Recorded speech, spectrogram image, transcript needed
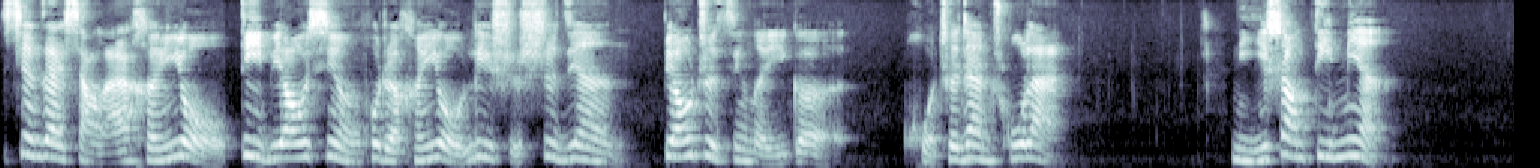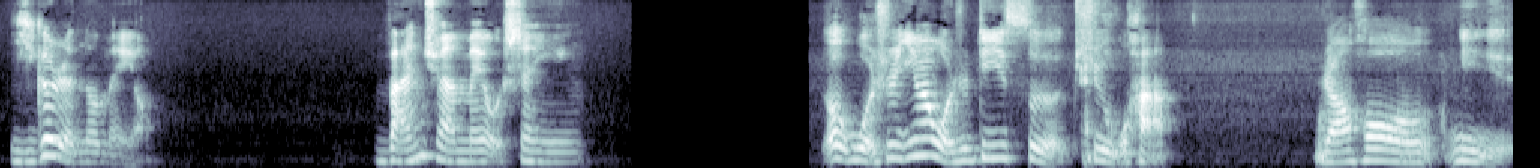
现在想来很有地标性或者很有历史事件标志性的一个火车站出来，你一上地面，一个人都没有，完全没有声音。呃，我是因为我是第一次去武汉，然后你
